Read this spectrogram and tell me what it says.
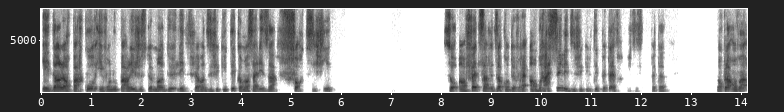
Et dans leur parcours, ils vont nous parler justement de les différentes difficultés, comment ça les a fortifiés. En fait, ça veut dire qu'on devrait embrasser les difficultés, peut-être. Peut-être. Donc là, on va,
